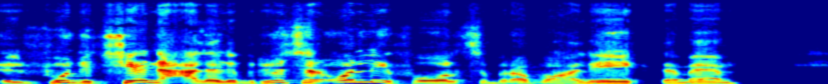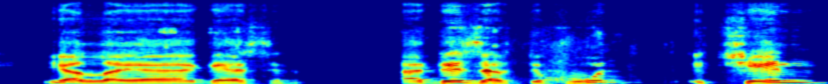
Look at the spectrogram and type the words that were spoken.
ال food chain على ال producer only false برافو عليك. تمام. يلا يا جاسر. A desert food chain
